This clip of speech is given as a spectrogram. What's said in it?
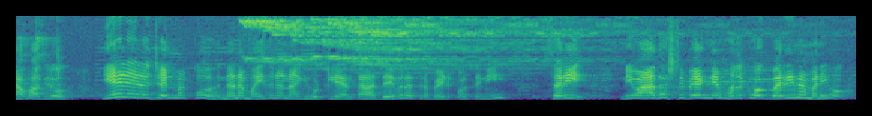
ಯಾವಾಗಲೂ ಏಳೇಳು ಜನ್ಮಕ್ಕೂ ನನ್ನ ಮೈದುನನಾಗಿ ಹುಟ್ಟಲಿ ಅಂತ ದೇವರ ಹತ್ರ ಬೇಡ್ಕೊಳ್ತೀನಿ. ಸರಿ ನೀವು ಆದಷ್ಟು ಬೇಗ ನೀವು ಹೊಲಕ್ಕೆ ಹೋಗಿ ಬರ್ರಿ ನಾ ಮನೆಗೆ ಹೋಗಿ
